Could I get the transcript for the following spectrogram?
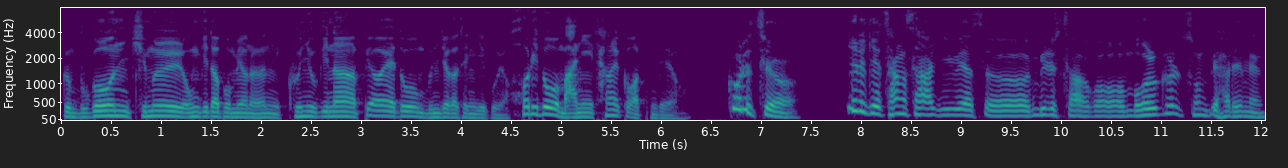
그 무거운 짐을 옮기다 보면은 근육이나 뼈에도 문제가 생기고요. 허리도 많이 상할 것 같은데요. 그렇죠. 이렇게 장사하기 위해서 밀수하고 먹을 걸 준비하려면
